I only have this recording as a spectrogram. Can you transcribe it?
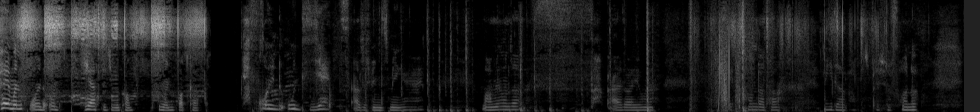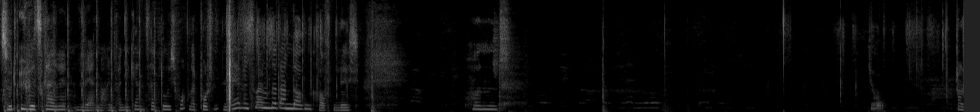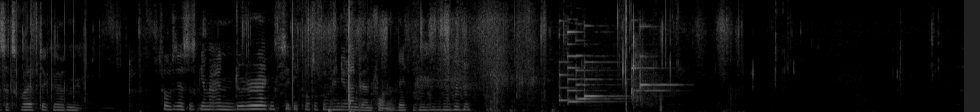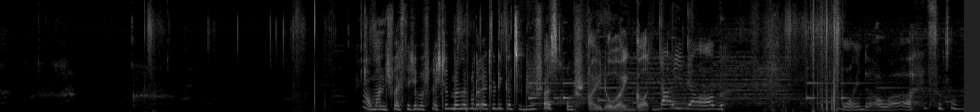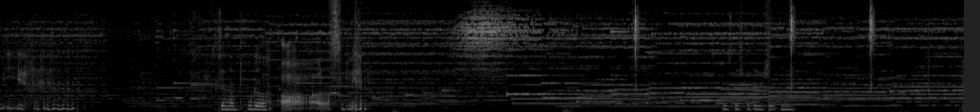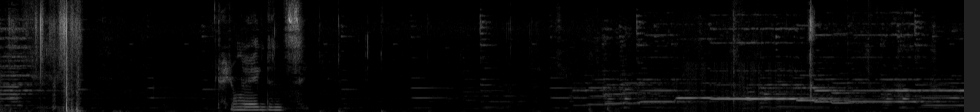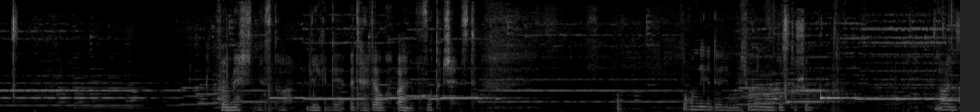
Hey meine Freunde und herzlich willkommen zu meinem Podcast. Ja Freunde und jetzt, also ich bin jetzt mega geil, machen wir unser Fuck Alter Junge 600er Wiedergaben-Special Freunde. Es wird übelst geil werden. Wir werden auf jeden Fall die ganze Zeit durch Fortnite pushen. Level 200 Anlagen, hoffentlich. Und jo. Also zur Hälfte werden. So, als erstes gehen wir in Dragon City kurz auf dem Handy rein, werden Fortnite. Oh Mann, ich weiß nicht, aber vielleicht hat mein Moderator die ganze Zeit Scheiß rumschreien. Oh mein Gott, nein, ja. Freunde, aua, es tut so weh. Kleiner Bruder, ah, das tut weh. Muss nicht mit dem Schuppen. Der Junge, irgendein Vermächtnis da. Legendär. Enthält auch ein Futterchest. Warum legendär, Junge? Ich will mir nur rustische. Nein.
